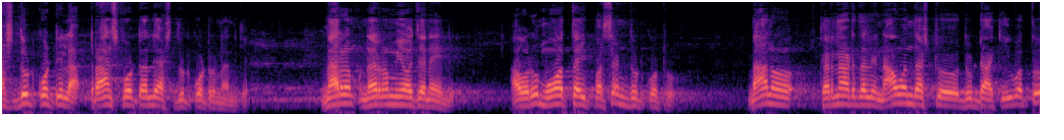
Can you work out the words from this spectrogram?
ಅಷ್ಟು ದುಡ್ಡು ಕೊಟ್ಟಿಲ್ಲ, ಟ್ರಾನ್ಸ್ಪೋರ್ಟಲ್ಲಿ ಅಷ್ಟು ದುಡ್ಡು ಕೊಟ್ಟರು ನನಗೆ. ನರಮ್ ನರಮ್ ಯೋಜನೆಯಲ್ಲಿ. ಅವರು ಮೂವತ್ತೈದು ಪರ್ಸೆಂಟ್ ದುಡ್ಡು ಕೊಟ್ಟರು ನಾನು ಕರ್ನಾಟಕದಲ್ಲಿ ನಾವೊಂದಷ್ಟು ದುಡ್ಡು ಹಾಕಿ, ಇವತ್ತು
